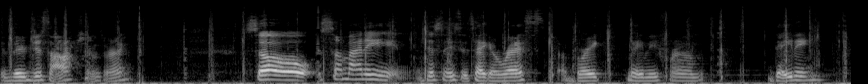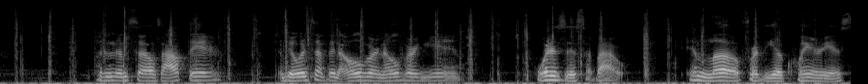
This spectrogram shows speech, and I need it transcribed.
They're just options, right? So somebody just needs to take a rest, a break maybe from dating, putting themselves out there, doing something over and over again. What is this about? In love for the Aquarius.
